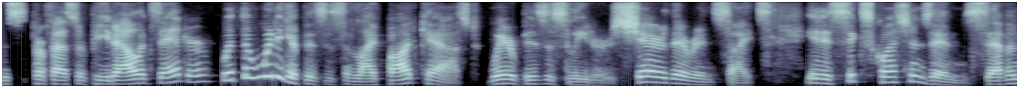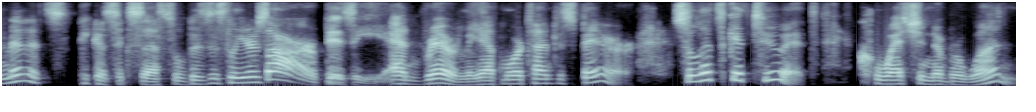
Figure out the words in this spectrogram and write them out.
This is Professor Pete Alexander with the Winning at Business and Life podcast, where business leaders share their insights. It is six questions in seven minutes because successful business leaders are busy and rarely have more time to spare. So let's get to it. Question number one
